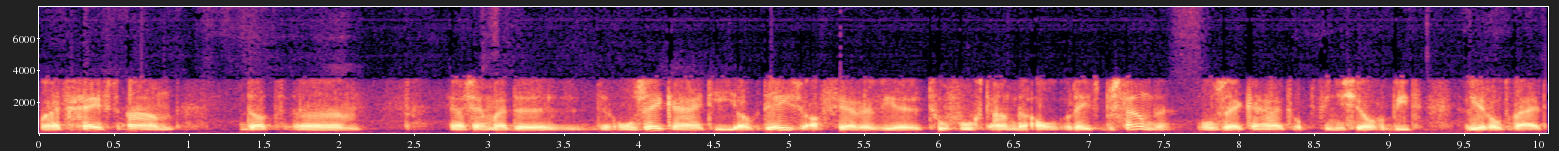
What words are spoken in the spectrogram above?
Maar het geeft aan dat ja, zeg maar de, de onzekerheid die ook deze affaire weer toevoegt aan de al reeds bestaande onzekerheid op financieel gebied wereldwijd.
